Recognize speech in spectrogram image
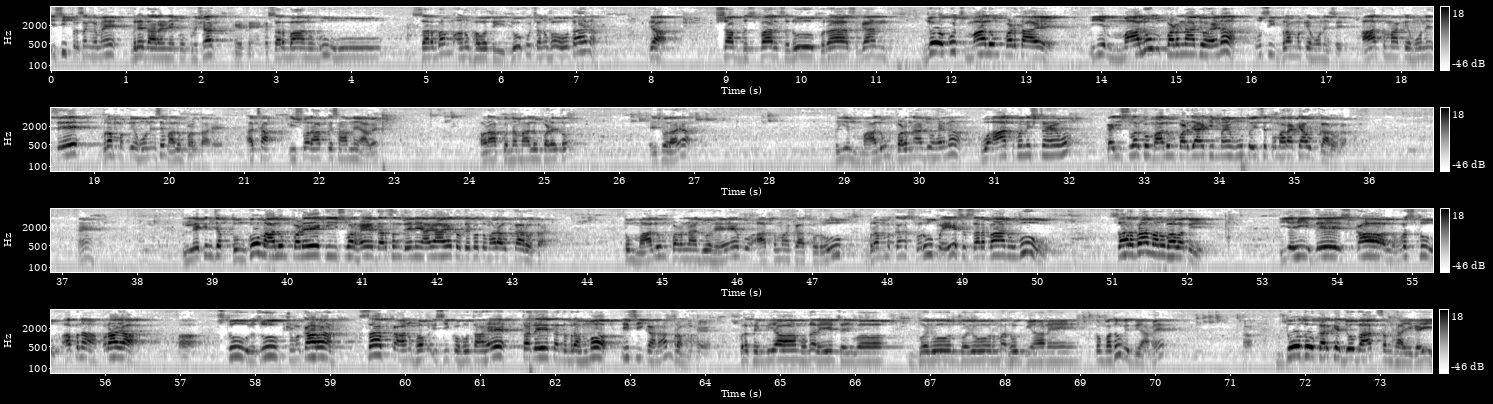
इसी प्रसंग में बृहदारण्य को उपनिषद कहते हैं कि सर्वानुभू, सर्वम अनुभवती, जो कुछ अनुभव होता है ना, क्या? शब्द, स्पर्श, रूप, रस, गंध, जो कुछ मालूम पड़ता है, ये मालूम पड़ना जो है ना, उसी ब्रह्म के होने से, आत्मा के होने से, ब्रह्म के होने से मालूम पड़ता है। अच्छा ईश्वर आपके सामने आवे। और आपको न मालूम पड़े तो ईश्वर आया। तो ये मालूम पड़ना जो है ना, वो आत्मनिष्ठ है वो, का ईश्वर को मालूम पड़ जाए कि मैं हूँ तो इससे तुम्हारा क्या उपकार होगा? है? लेकिन जब तुमको मालूम पड़े कि ईश्वर है, दर्शन देने आया है तो देखो तुम्हारा उपकार होता है। तो मालूम पड़ना जो है, वो आत्मा का स्वरूप, ब्रह्म का स्वरूप एस सर्वानुभू सर्वम अनुभवती। यही देश, काल, वस्तु, अपना, पराया स्थूल, सूक्ष्म कारण, सबका अनुभव इसी को होता है। तदे तद ब्रह्म, इसी का नाम ब्रह्म है। पृथ्व्याम उदरे चैव, द्वयोर द्वयोर मधु ज्ञाने तो मधु विद्या में दो दो करके जो बात समझाई गई,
